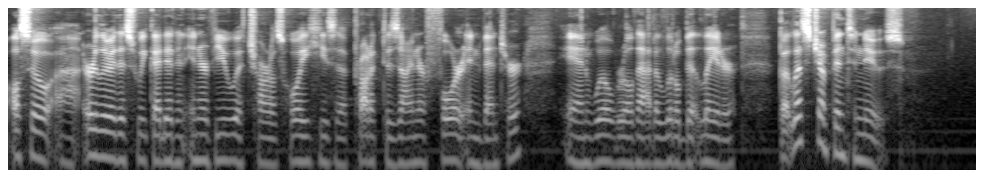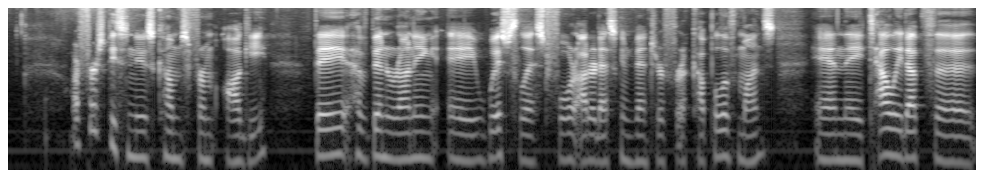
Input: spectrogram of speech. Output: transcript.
Also, uh, earlier this week I did an interview with Charles Hoy. He's a product designer for Inventor, and we'll roll that a little bit later. But let's jump into news. Our first piece of news comes from AUGI. They have been running a wish list for Autodesk Inventor for a couple of months, and they tallied up the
